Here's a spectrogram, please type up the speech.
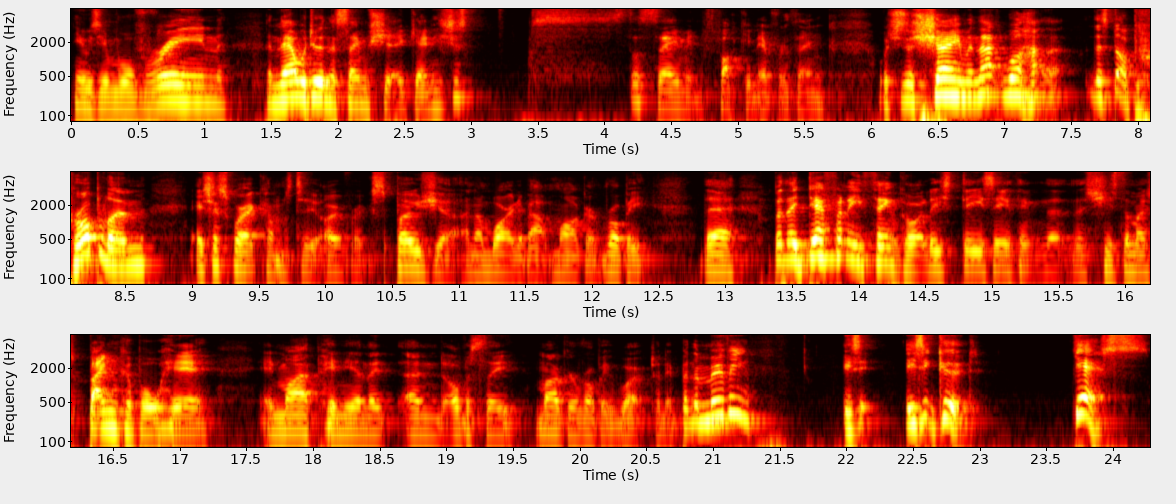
He was in Wolverine. And now we're doing the same shit again. He's just the same in fucking everything, which is a shame. And that will ha- that's not a problem. It's just where it comes to overexposure, and I'm worried about Margot Robbie there. But they definitely think, or at least DC think that, that she's the most bankable here, in my opinion. They, and obviously Margot Robbie worked on it. But the movie is it is it good? Yes,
